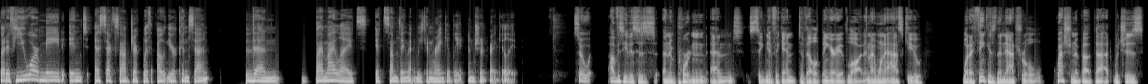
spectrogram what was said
But if you are made into a sex object without your consent, then by my lights, it's something that we can regulate and should regulate. So obviously this is an important and significant developing area of law. And I want to ask you what I think is the natural question about that, which is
